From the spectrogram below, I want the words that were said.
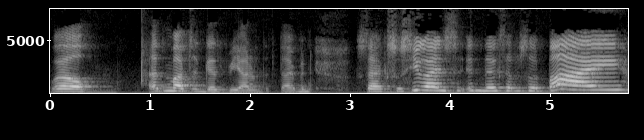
Well, as much as it gets me out of the diamond stack. So see you guys in the next episode. Bye!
